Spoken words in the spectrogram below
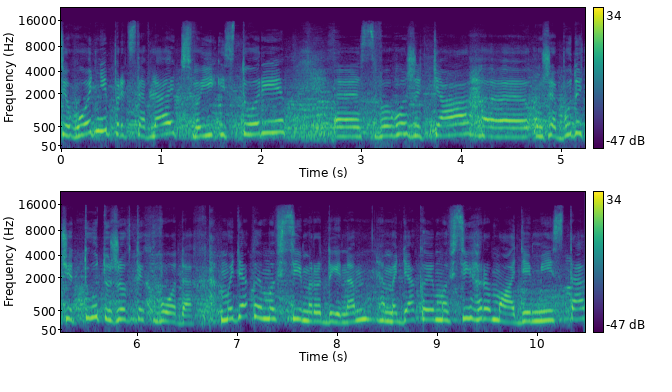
сьогодні представляють свої історії е, свого життя, е, уже будучи тут, у жовтих водах. Ми дякуємо всім родинам. Ми дякуємо всій громаді міста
